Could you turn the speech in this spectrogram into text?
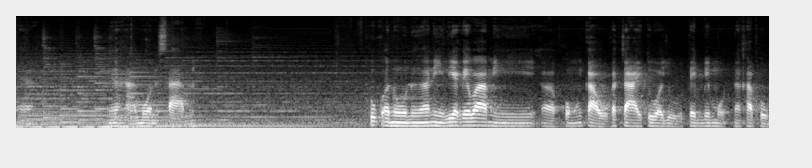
นะฮะเนื้อหามวลสาร ทุกอนูเนื้อนี่เรียกได้ว่ามีผงเก่ากระจายตัวอยู่เต็มไปหมดนะครับผม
